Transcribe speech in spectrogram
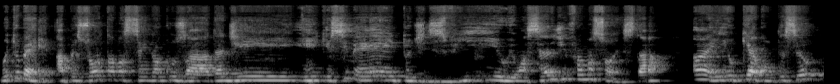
Muito bem, a pessoa estava sendo acusada de enriquecimento, de desvio e uma série de informações, tá? Aí o que aconteceu?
